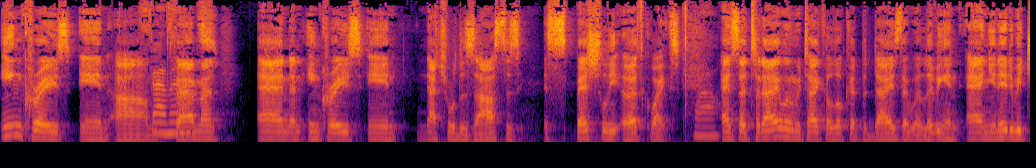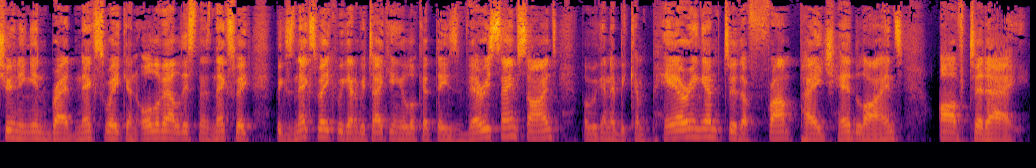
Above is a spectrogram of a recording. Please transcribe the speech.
increase in um, famine, and an increase in natural disasters, especially earthquakes. Wow. And so today, when we take a look at the days that we're living in, and you need to be tuning in, Brad, next week, and all of our listeners next week, because next week we're going to be taking a look at these very same signs, but we're going to be comparing them to the front page headlines of today.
